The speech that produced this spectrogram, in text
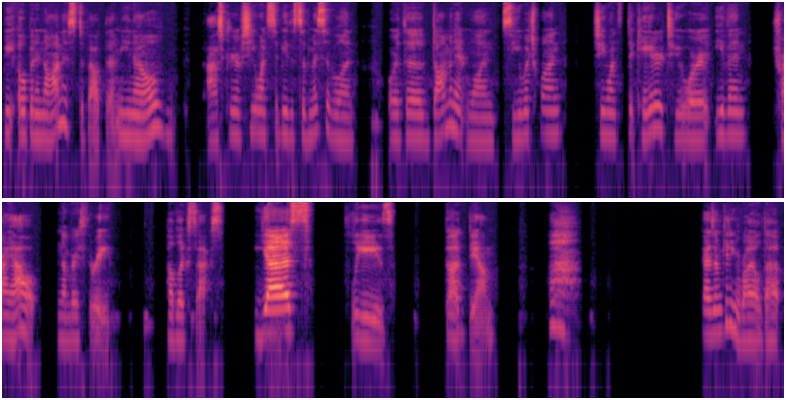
be open and honest about them, you know? Ask her if she wants to be the submissive one or the dominant one. See which one she wants to cater to or even try out. Number three, public sex. Yes, please. God damn. Guys, I'm getting riled up.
